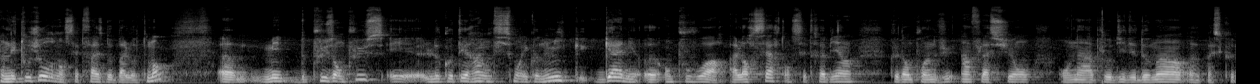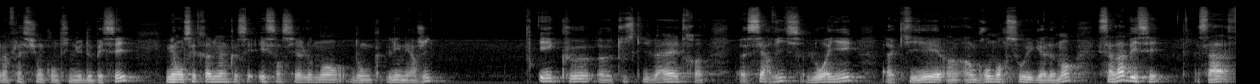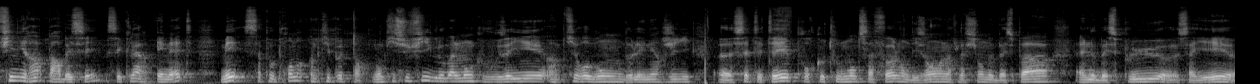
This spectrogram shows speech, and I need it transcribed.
on est toujours dans cette phase de ballottement, euh, mais de plus en plus, et le côté ralentissement économique gagne euh, en pouvoir. Alors certes, on sait très bien que d'un point de vue inflation, on a applaudi des deux mains euh, parce que l'inflation continue de baisser, mais on sait très bien que c'est essentiellement donc l'énergie et que tout ce qui va être service, loyer, qui est un, gros morceau également, ça va baisser ça finira par baisser, c'est clair et net, mais ça peut prendre un petit peu de temps. Donc il suffit globalement que vous ayez un petit rebond de l'énergie euh, cet été pour que tout le monde s'affole en disant l'inflation ne baisse pas, elle ne baisse plus, euh, ça y est,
